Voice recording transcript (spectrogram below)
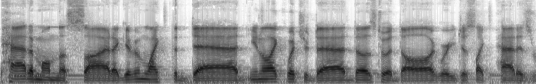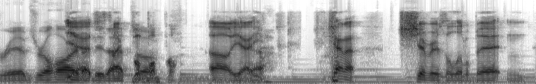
pat him on the side. I give him like the dad, you know, like what your dad does to a dog, where you just like pat his ribs real hard. Yeah, I do that like, to boom, him. boom, boom. Oh yeah, Yeah. he, kind of shivers a little bit, and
